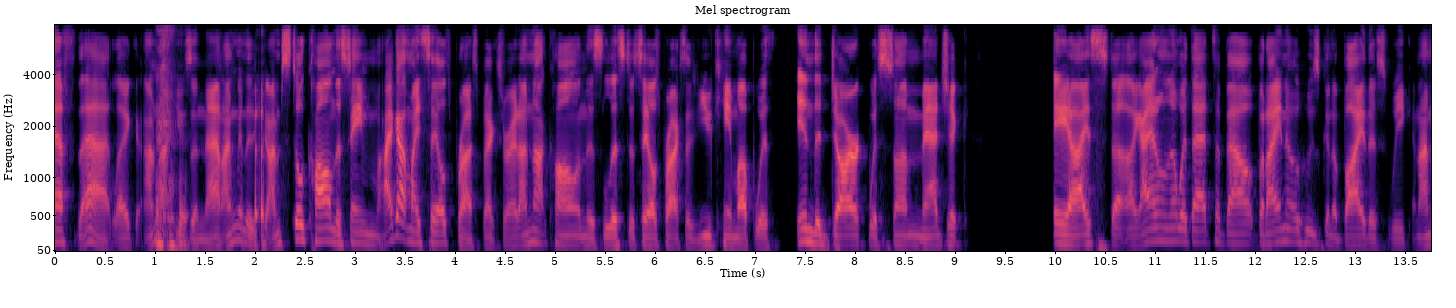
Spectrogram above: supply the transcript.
F that. Like, I'm not using that. I'm to, I'm still calling the same. I got my sales prospects, right? I'm not calling this list of sales prospects you came up with in the dark with some magic AI stuff. Like, I don't know what that's about, but I know who's to buy this week, and I'm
